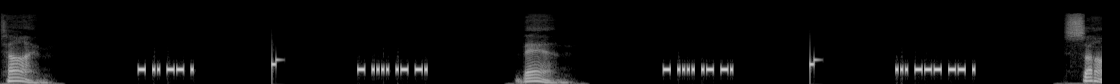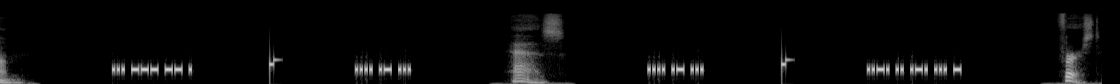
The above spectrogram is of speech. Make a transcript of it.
Time. Than. Some. Has. First.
